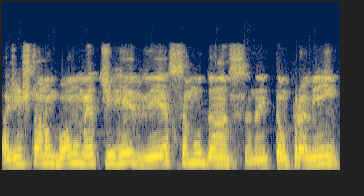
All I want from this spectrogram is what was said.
A gente está num bom momento de rever essa mudança, né? Então, para mim,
